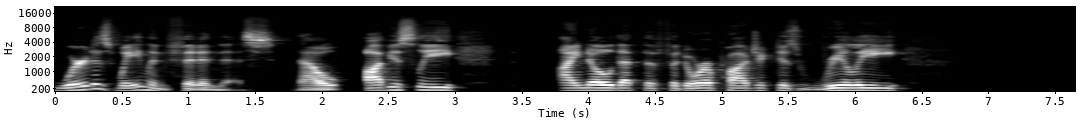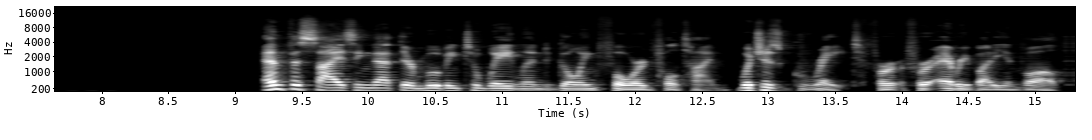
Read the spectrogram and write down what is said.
where does Wayland fit in this. Now, obviously, I know that the Fedora project is really emphasizing that they're moving to Wayland going forward full time, which is great for for everybody involved.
